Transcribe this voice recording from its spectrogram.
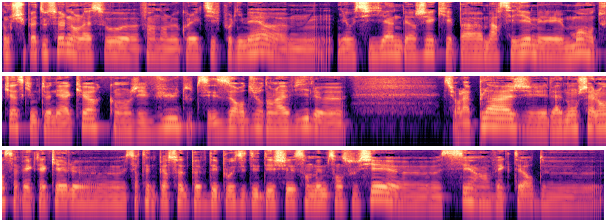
donc je suis pas tout seul dans l'assaut, euh, enfin dans le collectif Polymère. Il y a aussi Yann Berger qui est pas marseillais, mais moi en tout cas, ce qui me tenait à cœur quand j'ai vu toutes ces ordures dans la ville sur la plage et la nonchalance avec laquelle euh, certaines personnes peuvent déposer des déchets sans même s'en soucier, euh, c'est un vecteur de...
